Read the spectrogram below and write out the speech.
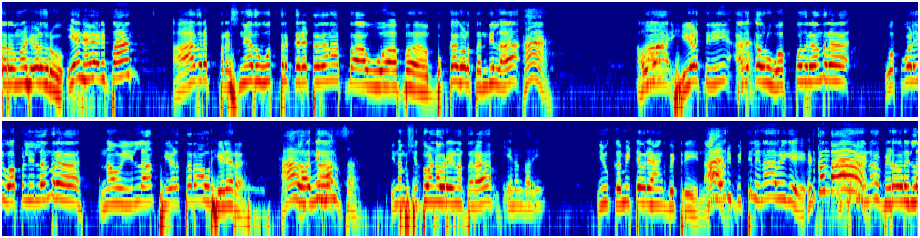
ಅನ್ನೋ ಹೇಳಿದ್ರು. ಏನ್ ಹೇಳ್ಯಾರಿಪ್ಪ? ಆದ್ರೆ ಪ್ರಶ್ನೆದ ಉತ್ತರ ಕರೆಕ್ಟ್ ಅದನ ಬುಕ್ಕಗಳು ತಂದಿಲ್ಲ. ಹಾ. ಅವ ಹೇಳ್ತೀನಿ ಅದಕ್ಕೆ ಅವ್ರು ಒಪ್ಪದ್ರ ಅಂದ್ರ ಒಪ್ಕೊಳ್ಳಿ ಒಪ್ಪಲಿಲ್ಲ ಅಂದ್ರ ನಾವು ಇಲ್ಲ ಅಂತ ಹೇಳ್ತಾರ ಅವ್ರು ಹೇಳ್ಯಾರ. ನಿಮ್ಮ ಸಿದ್ದಣ್ಣವ್ರು ಏನಂತಾರ? ಏನಂದಾರಿ? ನೀವು ಕಮಿಟಿ ಅವ್ರಿಗೆ ಹಂಗ್ ಬಿಟ್ರಿ. ನಾವು ಅವ್ರಿಗೆ ಬಿಟ್ಟಿಲ್ಲ ನಾ ಅವ್ರಿಗೆ ನಾವು ಬಿಡೋರಿಲ್ಲ.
